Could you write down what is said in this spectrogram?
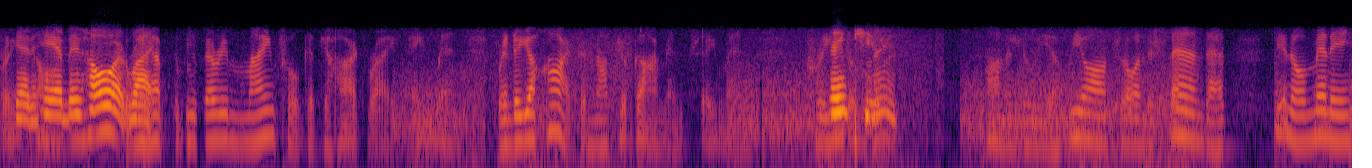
Praise You gotta have heart You right. You have to be very mindful. Get your heart right. Amen. Render your heart and not your garments. Amen. Praise Thank the you. Lord. Hallelujah. We also understand that, you know, many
